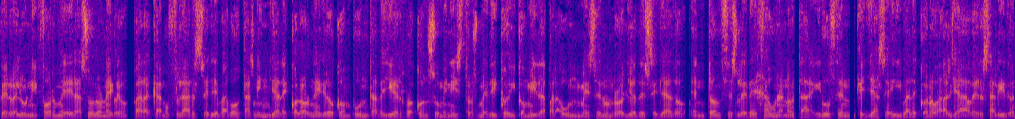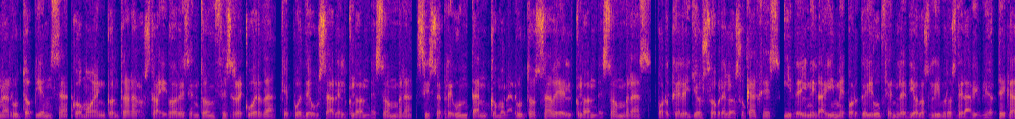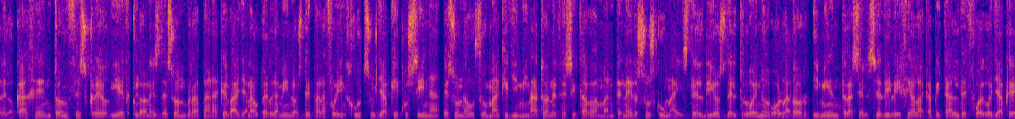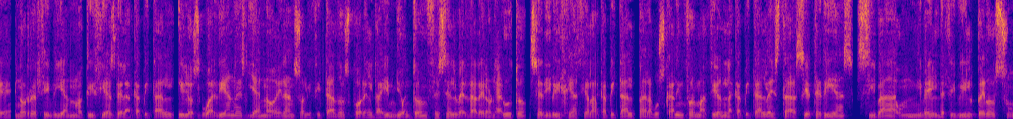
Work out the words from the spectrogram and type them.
pero el uniforme era solo negro, para camuflarse lleva botas ninja de color negro con punta de hierro con suministros médico y comida para un mes en un rollo de sellado, entonces le deja una nota a Hiruzen que ya se iba de Konoha al ya haber salido. Naruto piensa cómo encontrar a los traidores entonces recuerda que puede usar el clon de sombra. Si se preguntan cómo Naruto sabe el clon de sombras, porque leyó sobre sobre los Okages y del Nidaime porque Hiruzen le dio los libros de la biblioteca del Okage entonces creó 10 clones de sombra para que vayan a pergaminos de Parafuinjutsu ya que Kusina es una Uzumaki y Minato necesitaba mantener sus kunais del dios del trueno volador y mientras él se dirige a la capital de fuego ya que no recibían noticias de la capital y los guardianes ya no eran solicitados por el Daimyo entonces el verdadero Naruto se dirige hacia la capital para buscar información la capital está a 7 días, si va a un nivel de civil pero su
